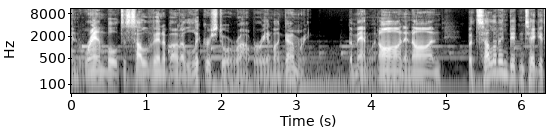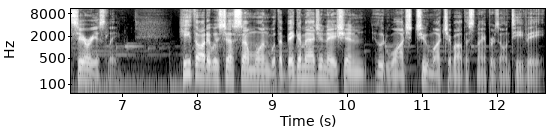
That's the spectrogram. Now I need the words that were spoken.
and rambled to Sullivan about a liquor store robbery in Montgomery. The man went on and on, but Sullivan didn't take it seriously. He thought it was just someone with a big imagination who'd watched too much about the snipers on TV.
